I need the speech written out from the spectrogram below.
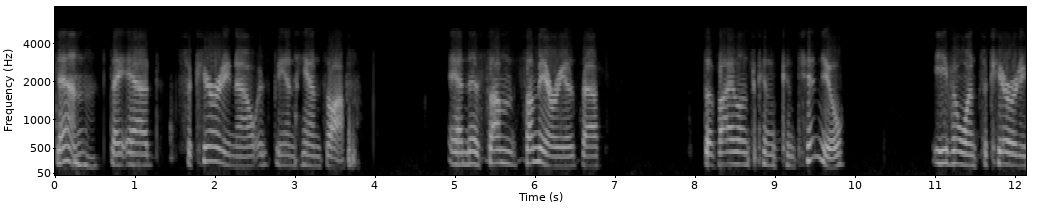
Then mm-hmm. they add security now is being hands off, and there's some some areas that the violence can continue even when security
